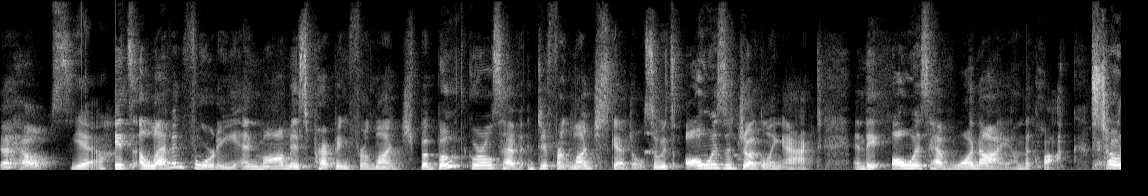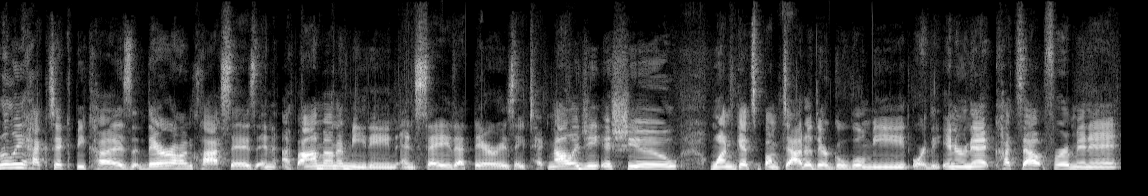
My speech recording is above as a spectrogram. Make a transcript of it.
That helps? Yeah. It's 11:40 and mom is prepping for lunch, but both girls have different lunch schedules, so it's always a juggling act and they always have one eye on the clock. It's totally hectic because they're on classes, and if I'm on a meeting and say that there is a technology issue, one gets bumped out of their Google Meet or the internet cuts out for a minute,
